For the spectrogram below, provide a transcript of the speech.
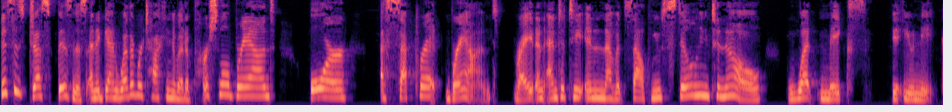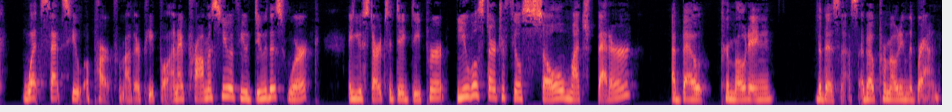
This is just business. And again, whether we're talking about a personal brand or a separate brand, right? An entity in and of itself, you still need to know what makes it unique, what sets you apart from other people. And I promise you, if you do this work, and you start to dig deeper, you will start to feel so much better about promoting the business, about promoting the brand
